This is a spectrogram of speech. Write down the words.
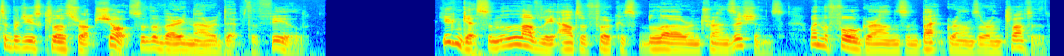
to produce closer-up shots with a very narrow depth of field. You can get some lovely out-of-focus blur and transitions when the foregrounds and backgrounds are uncluttered.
